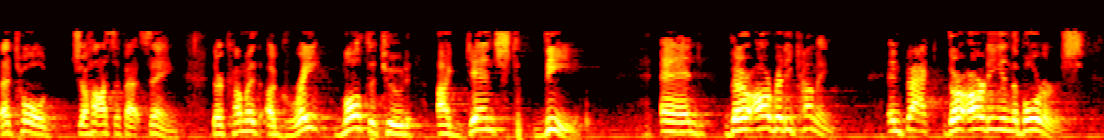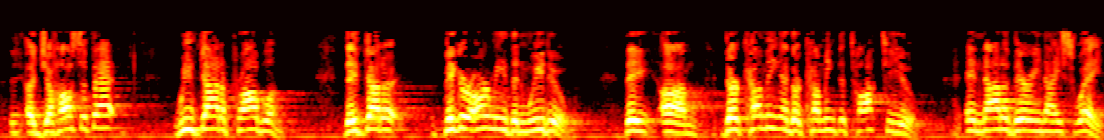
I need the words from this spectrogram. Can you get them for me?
That told Jehoshaphat saying, There cometh a great multitude against thee. And they're already coming. In fact, they're already in the borders. Uh, Jehoshaphat, we've got a problem. They've got a bigger army than we do. They, um, they're coming and they're coming to talk to you in not a very nice way.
